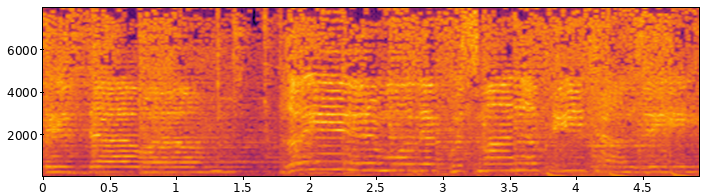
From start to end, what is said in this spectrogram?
في الدوام غير مودك واسمعنا في ترانزيت.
